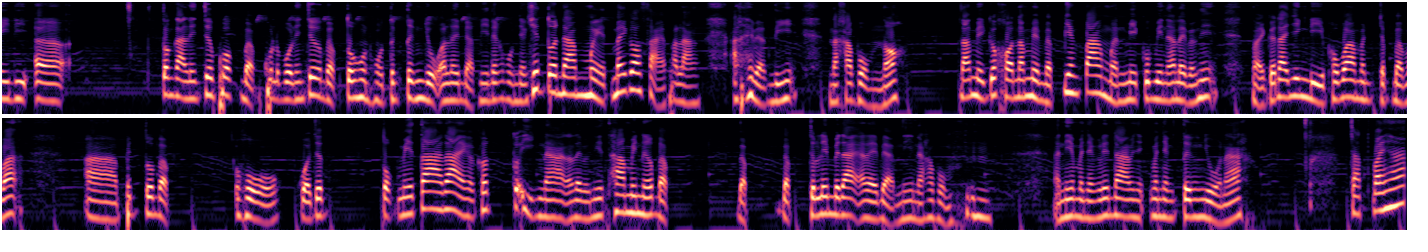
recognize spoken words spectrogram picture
ID เอ่อ ต้องการเลนเจอร์พวกแบบโคลาโบเลนเจอร์แบบตัวโหดตึงๆอยู่อะไรแบบนี้นะครับผมอย่างเช่นตัวดาเมจไม่ก็สายพลังอะไรแบบนี้นะครับผมเนาะดาเมจก็ขอดาเมจแบบเปี้ยงป้างเหมือนมีกูบินอะไรแบบนี้ หน่อยก็ได้ยิ่งดี เพราะว่ามันจะแบบว่าอ่าเป็นตัวแบบโอ้โหกว่าจะตกเมตาได้ก็ก็อีกนานอะไรแบบนี้ถ้าไม่เนิร์ฟแบบแบบแบบจะเล่นไม่ได้อะไรแบบนี้นะครับผม อันนี้มันยังเล่นได้มันยังตึงอยู่นะ จัดไปฮะ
